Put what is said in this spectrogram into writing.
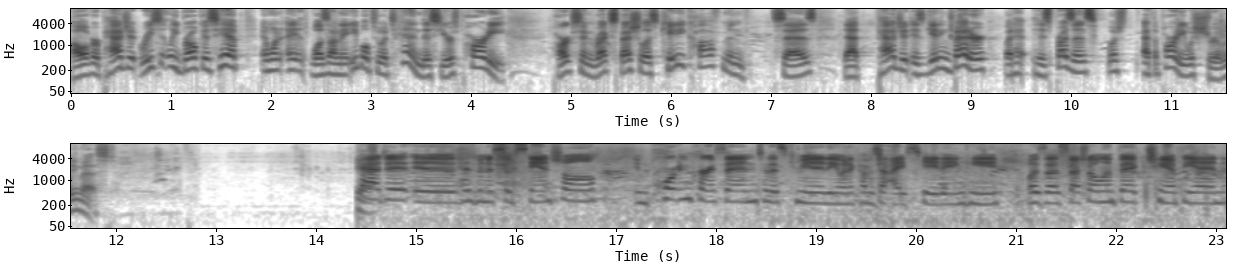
However, Paget recently broke his hip and eh, was unable to attend this year's party. Parks and Rec specialist Katie Kaufman says that Paget is getting better, but his presence at the party was surely missed. Paget is, has been a substantial, important person to this community when it comes to ice skating. He was a Special Olympic champion,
